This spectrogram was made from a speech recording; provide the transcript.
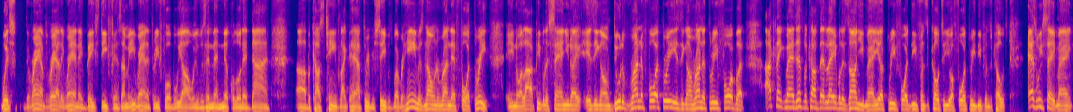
which the Rams rarely ran a base defense. I mean, he ran a 3 4, but we always was in that nickel or that dime uh, because teams like to have three receivers. But Raheem is known to run that 4 3. You know, a lot of people are saying, you know, is he going to do the run the 4 3? Is he going to run the 3 4? But I think, man, just because that label is on you, man, you're a 3 4 defensive coach or you're a 4 3 defensive coach. As we say, man,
